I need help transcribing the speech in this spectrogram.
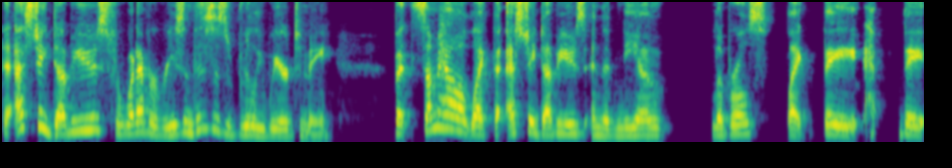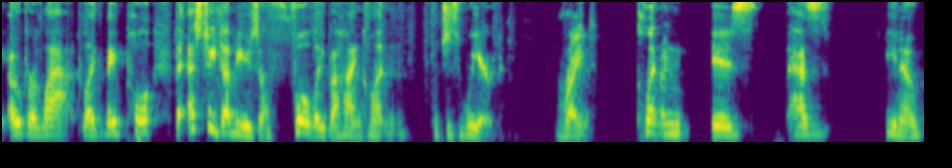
the SJWs for whatever reason, this is really weird to me. But somehow, like the SJWs and the neo liberals, like they they overlap. Like they pull the SJWs are fully behind Clinton, which is weird. Right. Clinton right. is has you know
